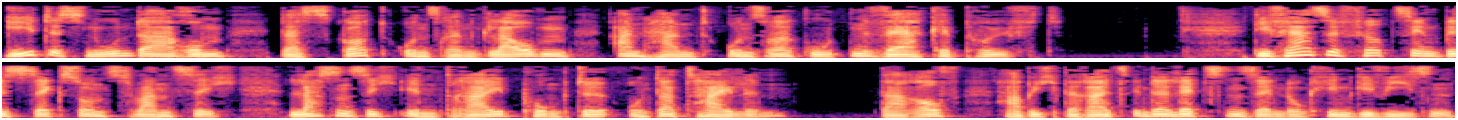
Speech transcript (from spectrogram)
geht es nun darum, dass Gott unseren Glauben anhand unserer guten Werke prüft. Die Verse 14 bis 26 lassen sich in drei Punkte unterteilen. Darauf habe ich bereits in der letzten Sendung hingewiesen.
